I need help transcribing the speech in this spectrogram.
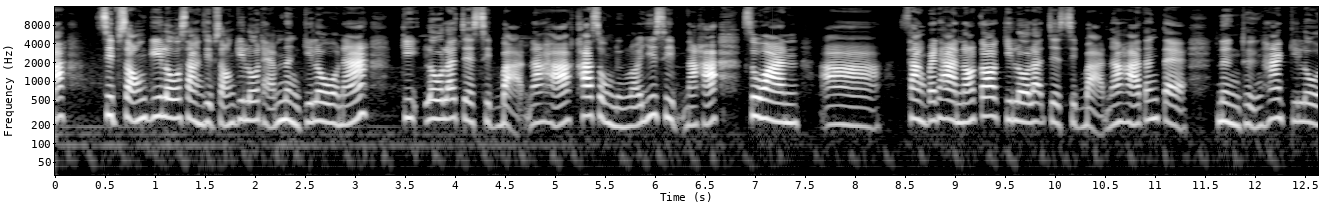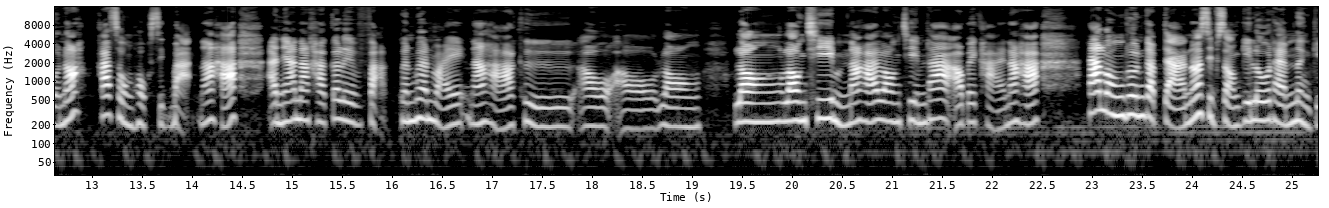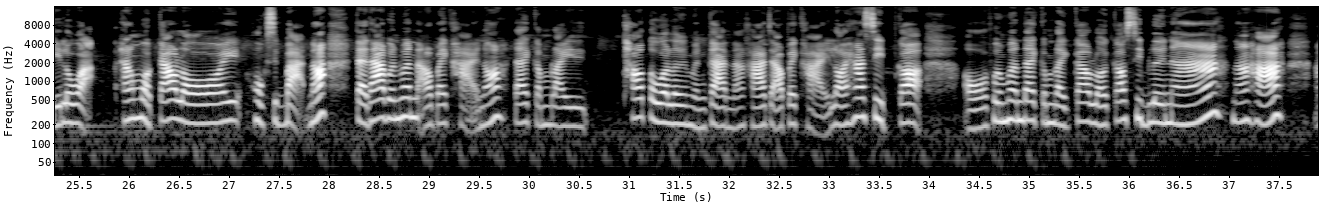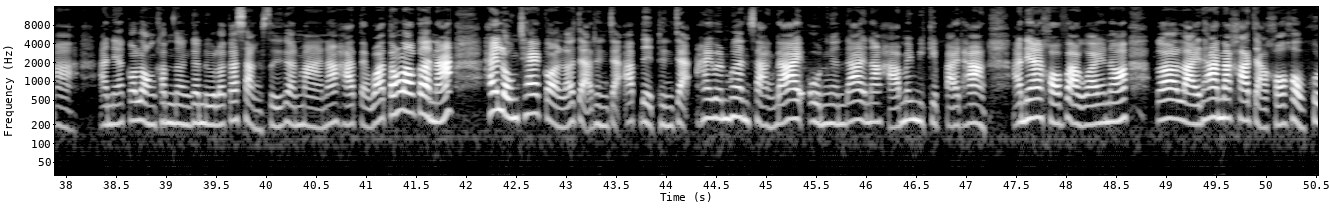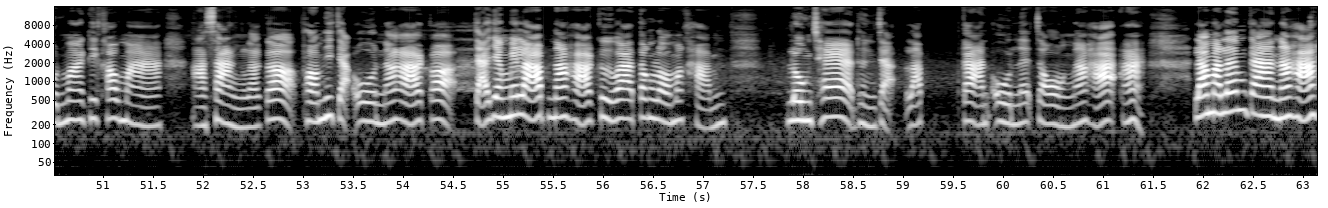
12 กิโลสั่ง 12 กิโลแถม 1 กิโลนะ กิโลละ 70 บาทนะคะ ค่าส่ง 120 นะคะ ส่วนอ่า สั่งไปทานเนาะก็กิโลละ 70 บาทนะคะ ตั้งแต่1ถึง5กิโลเนาะค่าส่ง 60 บาทนะคะ อันนี้นะคะก็เลยฝากเพื่อนๆไว้นะคะ คือเอาเอาลองลองลองชิมนะคะ ลองชิมถ้าเอาไปขายนะคะ ถ้าลงทุนกับจ๋าเนาะ12 กิโลแถม 1 กิโลอะทั้งหมด 960 บาทเนาะแต่ถ้าเพื่อนๆเอาไปขายเนาะได้กำไรเท่าตัวเลยเหมือนกันนะคะ จะเอาไปขาย 150 ก็ อ๋อเพื่อนๆได้กำไร 990 เลยนะนะคะอ่าอันนี้ก็ลองคำนวณกันดูแล้วก็สั่งซื้อกันมานะคะ แต่ว่าต้องรอก่อนนะ ให้ลงแช่ก่อนแล้วจะถึงจะอัปเดตถึงจะให้เพื่อนๆสั่งได้โอนเงินได้นะคะ ไม่มีเก็บปลายทาง อันนี้ขอฝากไว้เนาะก็หลายท่านนะคะจ๋าขอขอบคุณมากที่เข้ามาอ่าสั่งแล้วก็พร้อมที่จะโอนนะคะ ก็จ๋ายังไม่รับนะคะ คือว่าต้องรอมาขามลงแช่ถึงจะรับการโอนและจองนะคะอะเรามาเริ่มกันนะคะ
